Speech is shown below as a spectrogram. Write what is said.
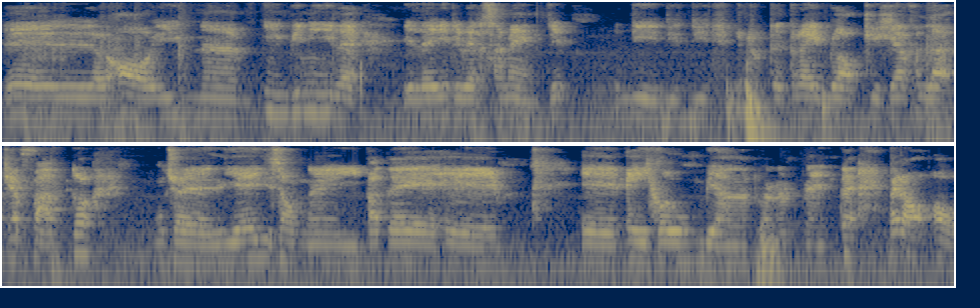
eh, ho in, eh, in vinile il- i riversamenti di, di- di tutti e tre i blocchi che ha, fa- che ha fatto, cioè gli Edison, i Pathé e, e- e i Columbia naturalmente, però ho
